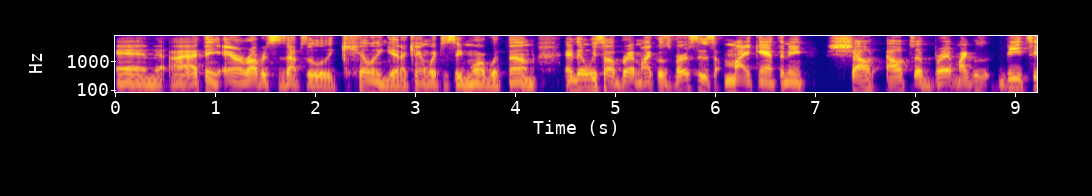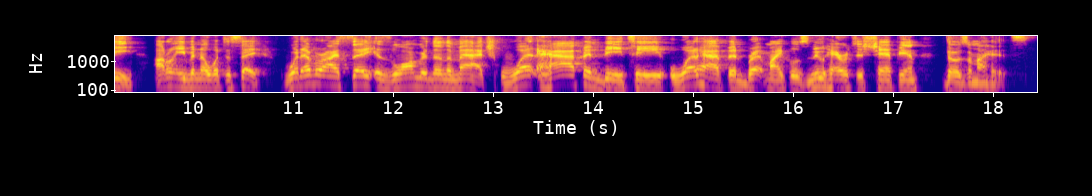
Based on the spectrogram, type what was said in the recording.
And I, think Aaron Roberts is absolutely killing it. I can't wait to see more with them. And then we saw Brett Michaels versus Mike Anthony. Shout out to Brett Michaels. BT, I don't even know what to say. Whatever I say is longer than the match. What happened, BT? What happened? Brett Michaels, new heritage champion. Those are my hits.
